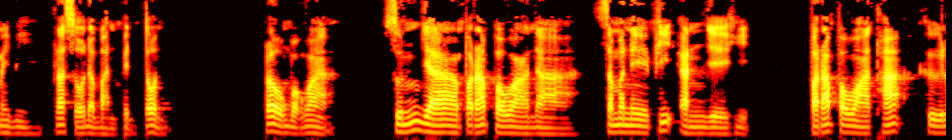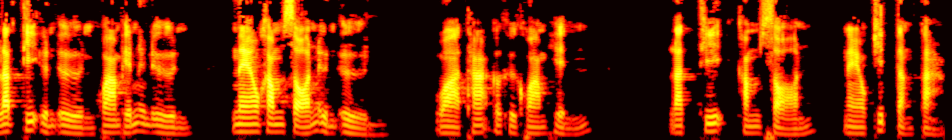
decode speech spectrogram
ไม่มีพระโสดาบันเป็นต้น พระองค์บอกว่า สุญญาปรับปวาดา สมเนพิอันเยหิ ปรับปวาทะคือลัทธิอื่นๆ ความเห็นอื่นๆ แนวคำสอนอื่นๆ วาทะก็คือความเห็น ลัทธิคำสอน แนวคิดต่าง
